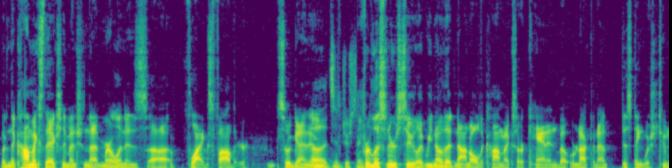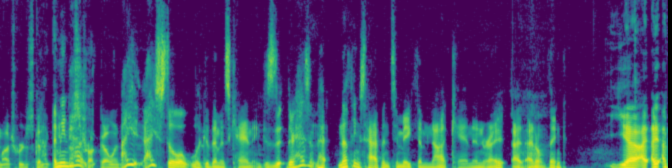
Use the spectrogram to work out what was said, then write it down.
But in the comics, they actually mentioned that Merlin is uh, Flagg's father. So again, Oh, and that's interesting. for listeners too. Like we know that not all the comics are canon, but we're not going to distinguish too much. We're just going to keep I mean, this how- truck going. I, I still look at them as canon because there hasn't ha- nothing's happened to make them not canon, right? I, I don't think. Yeah, I, I, I,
